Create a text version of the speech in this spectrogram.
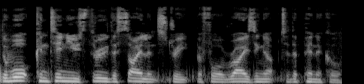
The walk continues through the silent street before rising up to the pinnacle.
